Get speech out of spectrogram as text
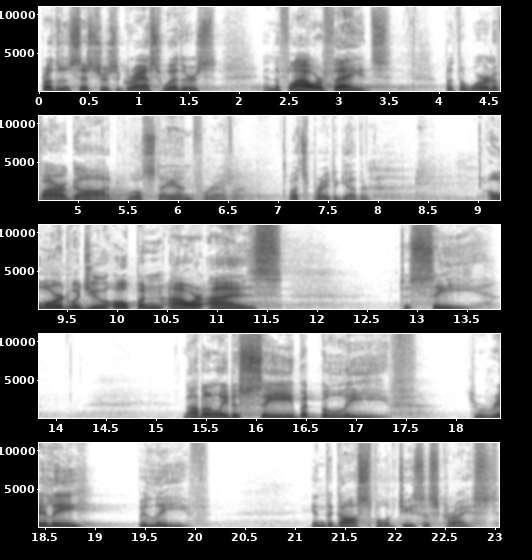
Brothers and sisters, the grass withers and the flower fades, but the word of our God will stand forever. Let's pray together. Oh Lord, would you open our eyes to see? Not only to see, but believe, to really believe in the gospel of Jesus Christ.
